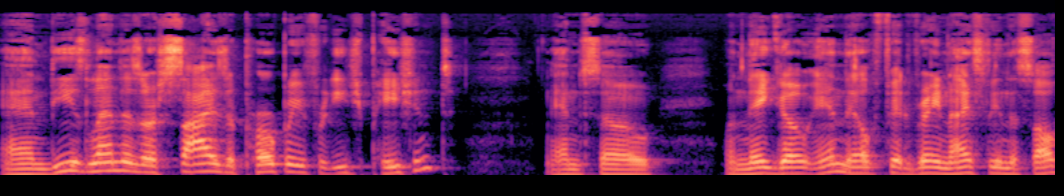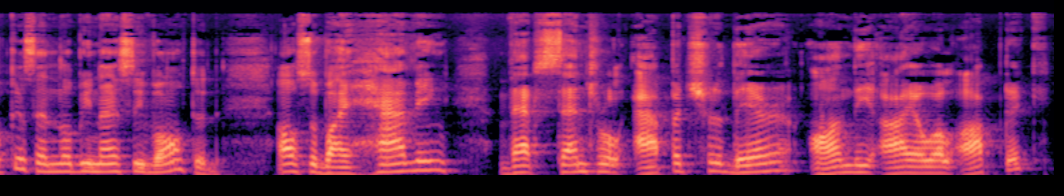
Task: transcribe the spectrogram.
and these lenses are sized appropriate for each patient, and so when they go in, they'll fit very nicely in the sulcus and they'll be nicely vaulted. Also, by having that central aperture there on the IOL optic,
